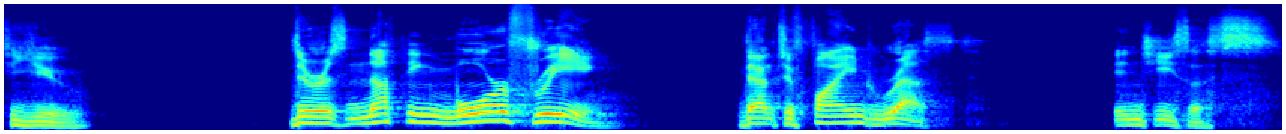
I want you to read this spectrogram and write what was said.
to you. There is nothing more freeing than to find rest in Jesus.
